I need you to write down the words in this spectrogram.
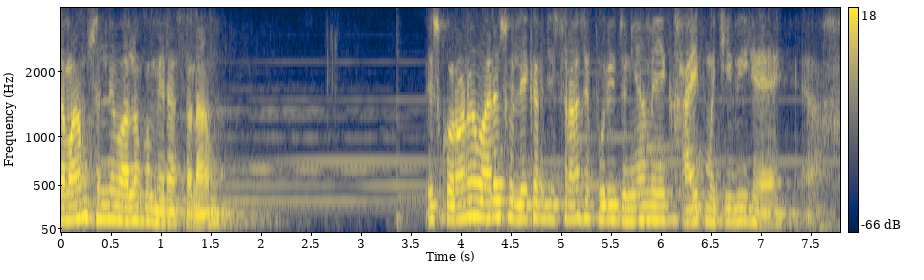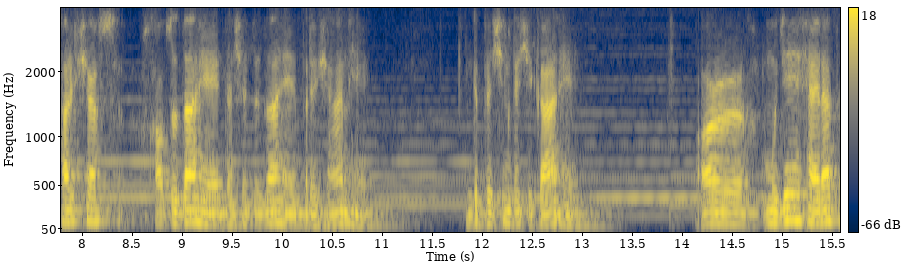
تمام سننے والوں کو میرا سلام۔ اس کورونا وائرس کو لے کر جس طرح سے پوری دنیا میں ایک ہائپ مچی ہوئی ہے، ہر شخص خوفزدہ ہے دہشت زدہ ہے، پریشان ہے ڈپریشن کا شکار ہے۔ اور مجھے حیرت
